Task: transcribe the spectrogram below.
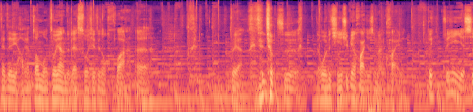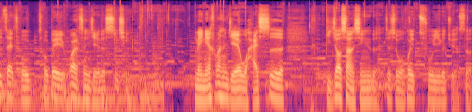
在这里好像装模作样的在说些这种话，呃，对啊，就是我的情绪变化就是蛮快的，对，最近也是在筹筹备万圣节的事情。每年万圣节我还是比较上心的，就是我会出一个角色，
